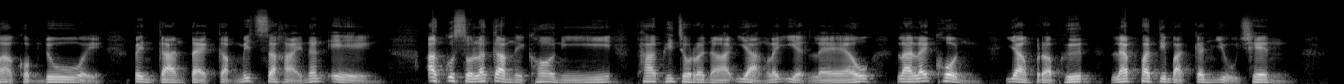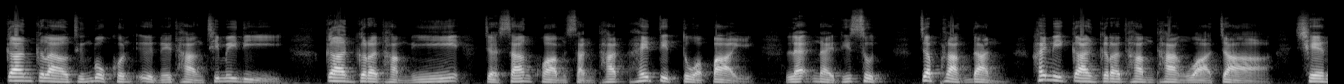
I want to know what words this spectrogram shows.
มาคมด้วย เป็นการแตกกับมิตรสหายนั่นเอง อกุศลกรรมในข้อนี้ ถ้าพิจารณาอย่างละเอียดแล้ว หลายๆคนยังประพฤติและปฏิบัติกันอยู่เช่น การกล่าวถึงบุคคลอื่นในทางที่ไม่ดี การกระทำนี้จะสร้างความสันทัดให้ติดตัวไป และในที่สุดจะผลักดัน ให้มีการกระทำทางวาจา เช่น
